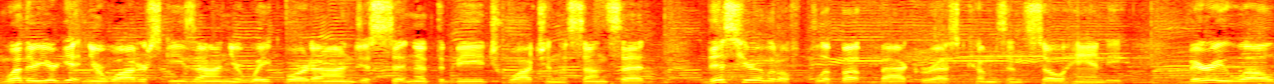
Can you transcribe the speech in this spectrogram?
Whether you're getting your water skis on, your wakeboard on, just sitting at the beach, watching the sunset, this here little flip up backrest comes in so handy. Very well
